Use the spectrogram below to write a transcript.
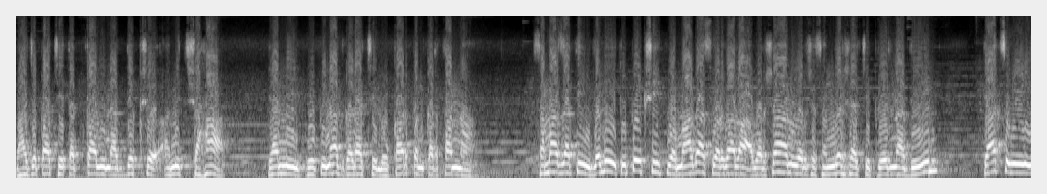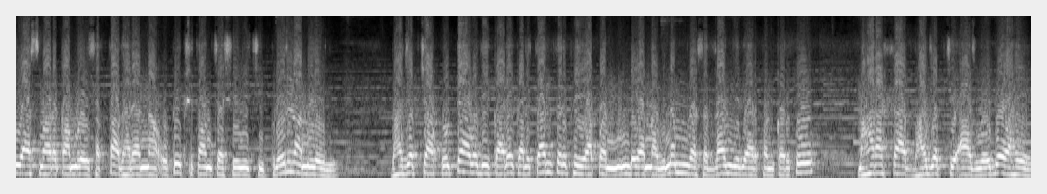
भाजपाचे तत्कालीन अध्यक्ष अमित शहा यांनी गोपीनाथ गडाचे लोकार्पण करताना समाजातील दलित उपेक्षित व मागास वर्गाला वर्षानुवर्ष संघर्षाची प्रेरणा देईल त्याचवेळी या स्मारकामुळे सत्ताधाऱ्यांना उपेक्षितांच्या सेवेची प्रेरणा मिळेल भाजपच्या कोट्यावधी कार्यकर्त्यांतर्फे आपण मुंडे यांना विनम्र श्रद्धांजली अर्पण करतो. महाराष्ट्रात भाजपचे आज वैभव आहे.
